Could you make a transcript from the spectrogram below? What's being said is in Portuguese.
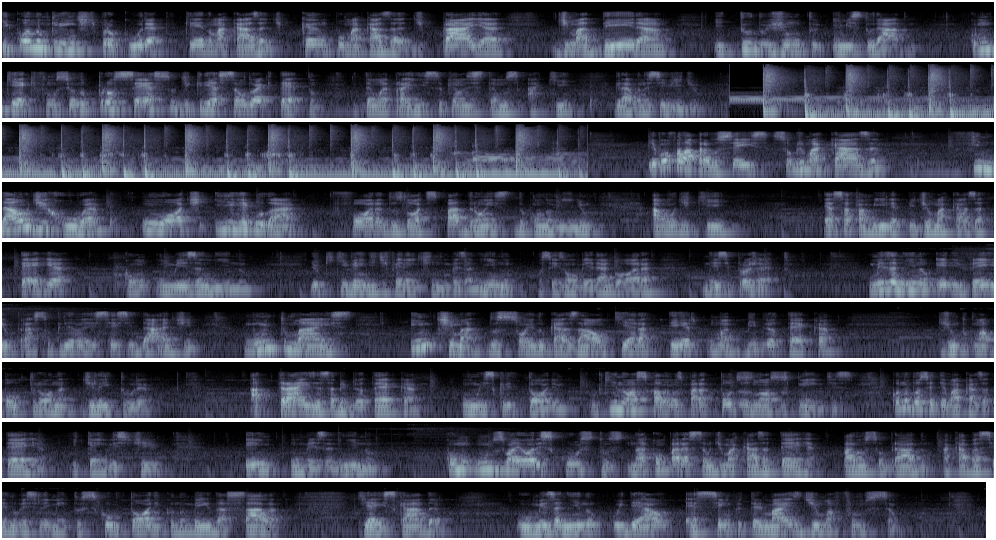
E quando um cliente te procura, querendo uma casa de campo, uma casa de praia, de madeira e tudo junto e misturado. Como que é que funciona o processo de criação do arquiteto? Então é para isso que nós estamos aqui gravando esse vídeo. Eu vou falar para vocês sobre uma casa final de rua, um lote irregular fora dos lotes padrões do condomínio, aonde que essa família pediu uma casa térrea com um mezanino. E o que, que vem de diferente no mezanino, vocês vão ver agora nesse projeto. O mezanino ele veio para suprir uma necessidade muito mais íntima do sonho do casal, que era ter uma biblioteca junto com uma poltrona de leitura. Atrás dessa biblioteca, um escritório. O que nós falamos para todos os nossos clientes? Quando você tem uma casa térrea e quer investir em um mezanino, como um dos maiores custos na comparação de uma casa térrea para um sobrado acaba sendo esse elemento escultórico no meio da sala, que é a escada, o mezanino, o ideal é sempre ter mais de uma função.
